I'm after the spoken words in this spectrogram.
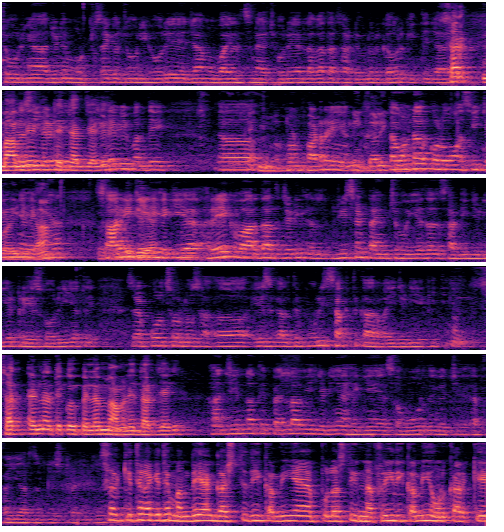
ਚੋਰੀਆਂ ਜਿਹੜੇ ਮੋਟਰਸਾਈਕਲ ਚੋਰੀ ਹੋ ਰਹੇ ਆ ਜਾਂ ਮੋਬਾਈਲ ਸਨੈਚ ਹੋ ਰਹੇ ਆ ਲਗਾਤਾਰ ਸਾਡੇ ਵੱਲੋਂ ਰਿਕਵਰ ਕੀਤੇ ਜਾ ਰਹੇ ਸਰ। ਮਾਮਲੇ ਅਸੀਂ ਜਿਹੜੇ ਵੀ ਬੰਦੇ ਹੁਣ ਫੜ ਰਹੇ ਆ ਤਾਂ ਉਹਨਾਂ ਕੋਲੋਂ ਅਸੀਂ ਜਿਹੜੀਆਂ। ਹੈਗੀਆਂ ਸਾਰੀ ਜਿਹੜੀ ਹੈਗੀ ਹੈ ਹਰੇਕ ਵਾਰਦਾਤ ਜਿਹੜੀ ਰੀਸੈਂਟ ਟਾਈਮ 'ਚ ਹੋਈ ਹੈ ਤਾਂ ਸਾਡੀ ਜਿਹੜੀ ਹੈ ਟਰੇਸ ਹੋ ਰਹੀ ਹੈ ਤੇ ਸਰ ਪੁਲਿਸ ਵੱਲੋਂ ਇਸ ਗੱਲ ਤੇ ਪੂਰੀ ਸਖਤ ਕਾਰਵਾਈ ਜਿਹੜੀ ਹੈ ਕੀਤੀ ਜਾ ਰਹੀ ਹੈ ਸਰ ਇਹਨਾਂ ਤੇ ਕੋਈ ਪਹਿਲਾਂ ਮਾਮਲੇ ਦਰਜ ਹੈਗੇ? ਹਾਂਜੀ ਇਹਨਾਂ ਤੇ ਪਹਿਲਾਂ ਵੀ ਜਿਹੜੀਆਂ ਹੈਗੀਆਂ ਇਸ ਅਬੋਰ ਦੇ ਵਿੱਚ ਐਫ ਆਈ ਆਰਸ ਰਜਿਸਟਰ ਹੈਗੀਆਂ। ਸਰ ਕਿਤੇ ਨਾ ਕਿਤੇ ਮੰਨਦੇ ਆ ਗਸ਼ਤ ਦੀ ਕਮੀ ਹੈ ਪੁਲਿਸ ਦੀ ਨਫਰੀ ਦੀ ਕਮੀ ਹੋਣ ਕਰਕੇ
